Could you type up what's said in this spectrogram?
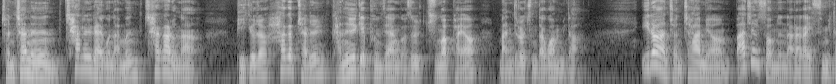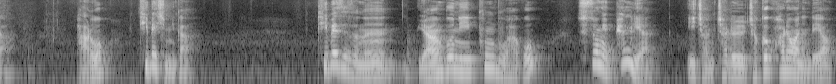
전차는 차를 갈고 남은 차가루나 비교적 하급차를 가늘게 분쇄한 것을 중합하여 만들어진다고 합니다. 이러한 전차하면 빠질 수 없는 나라가 있습니다. 바로 티벳입니다. 티벳에서는 영양분이 풍부하고 수송에 편리한 이 전차를 적극 활용하는데요.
